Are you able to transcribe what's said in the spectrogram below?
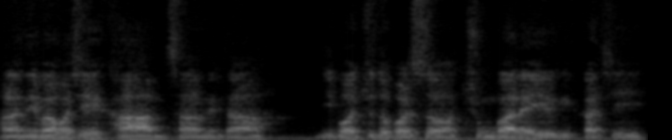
하나님 아버지 감사합니다. 이번 주도 벌써 중간에 이르기까지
